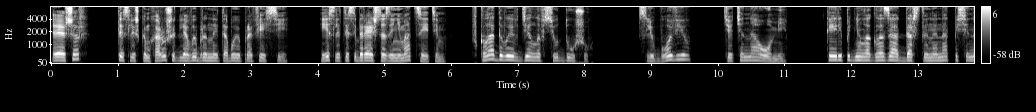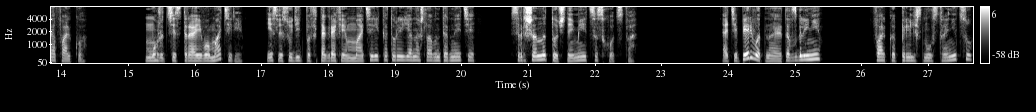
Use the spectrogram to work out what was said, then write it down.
«Эшер, ты слишком хороший для выбранной тобою профессии. Если ты собираешься заниматься этим, вкладывай в дело всю душу. С любовью, тетя Наоми». Кэрри подняла глаза от дарственной надписи на Фальку. «Может, сестра его матери? Если судить по фотографиям матери, которые я нашла в интернете, совершенно точно имеется сходство. А теперь вот на это взгляни». Фалько перелистнул страницу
